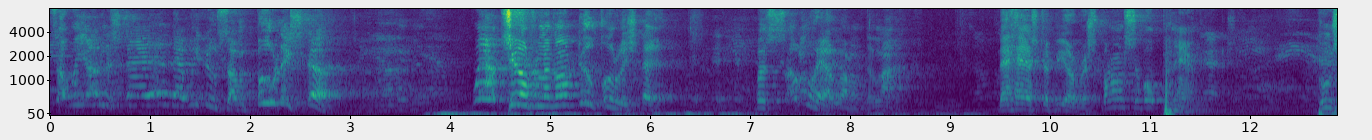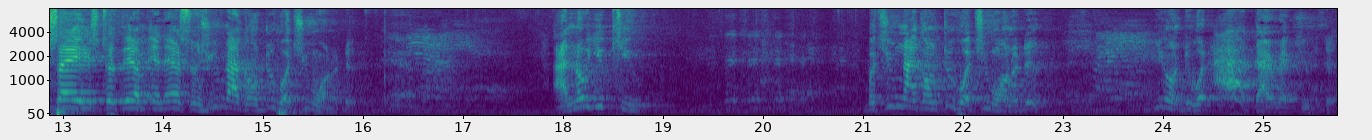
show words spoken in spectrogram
So we understand that we do some foolish stuff. Well, children are going to do foolish things. But somewhere along the line, there has to be a responsible parent who says to them, in essence, you're not going to do what you want to do. I know you're cute, but you're not going to do what you want to do. You're going to do what I direct you to do.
